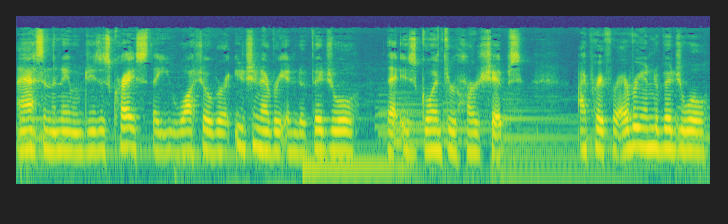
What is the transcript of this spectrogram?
I ask in the name of Jesus Christ that you watch over each and every individual that is going through hardships. I pray for every individual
